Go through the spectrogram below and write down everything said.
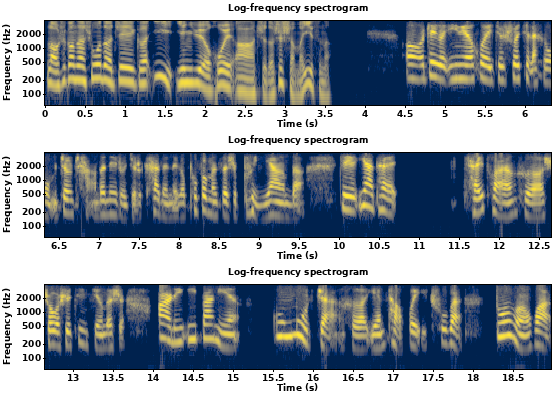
老师刚才说的这个艺音乐会啊，指的是什么意思呢？哦，这个音乐会就说起来和我们正常的那种就是看的那个 performance 是不一样的。这个亚太财团和首尔市进行的是二零一八年公募展和研讨会，出版多文化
